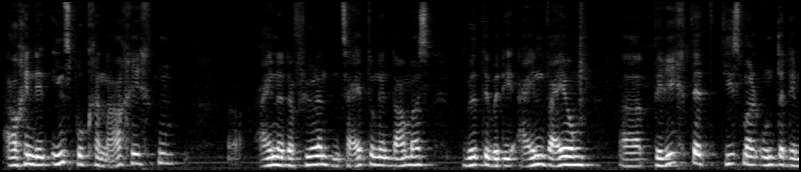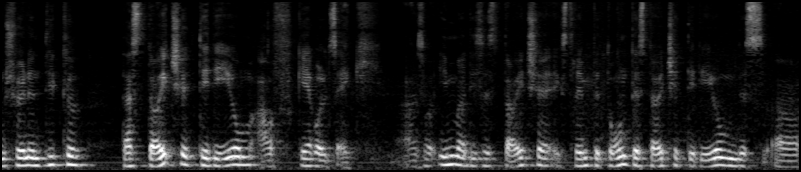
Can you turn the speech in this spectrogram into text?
Auch in den Innsbrucker Nachrichten, einer der führenden Zeitungen damals, wird über die Einweihung äh, berichtet, diesmal unter dem schönen Titel Das deutsche Tedeum auf Geroldseck. Also immer dieses deutsche, extrem betont, das deutsche Tedeum, das äh,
